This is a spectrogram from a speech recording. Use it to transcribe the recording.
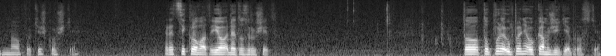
No, potěž koště. Recyklovat, jo, jde to zrušit. To, to půjde úplně okamžitě prostě.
